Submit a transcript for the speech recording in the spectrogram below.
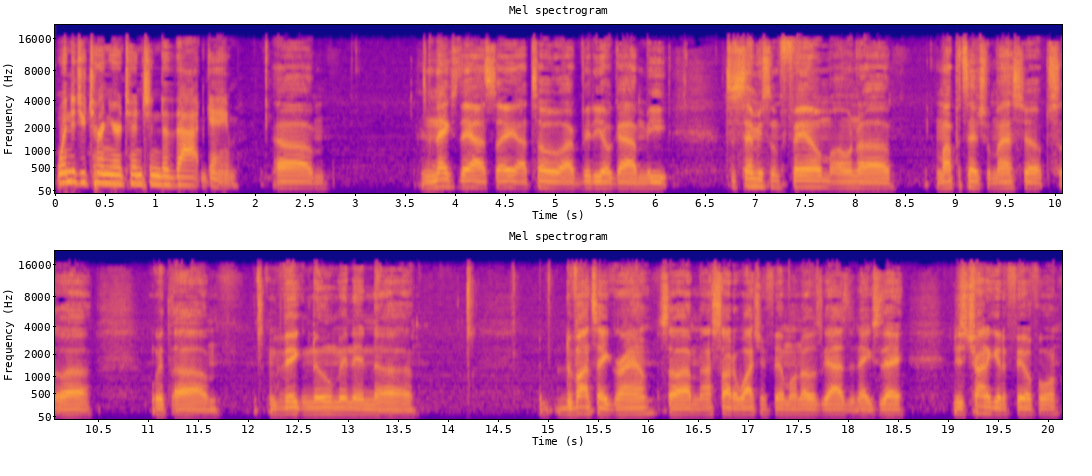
When did you turn your attention to that game? Um, the next day, I say I told our video guy meet to send me some film on uh, my potential matchups uh, with um, Vic Newman and uh, Devonte Graham. So um, I started watching film on those guys the next day, just trying to get a feel for them.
